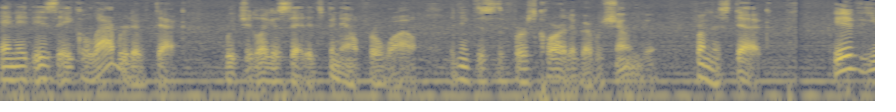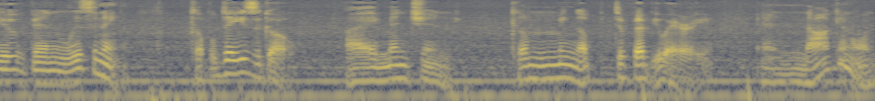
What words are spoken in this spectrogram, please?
and it is a collaborative deck, which, like I said, it's been out for a while. I think this is the first card I've ever shown you from this deck. If you've been listening, a couple days ago, I mentioned coming up to February and knocking on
